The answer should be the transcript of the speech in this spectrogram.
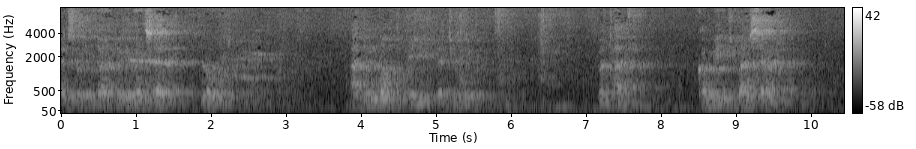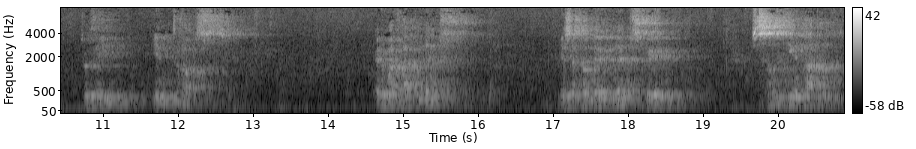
And so he turned to him and said, Lord, I do not believe that you will, but I commit myself to thee in trust. And what happened next is that on the next day, something happened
